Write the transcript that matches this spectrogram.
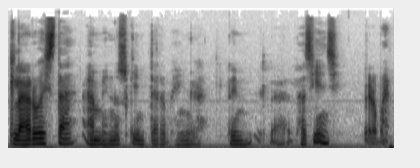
Claro está, a menos que intervenga la ciencia. Pero bueno,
